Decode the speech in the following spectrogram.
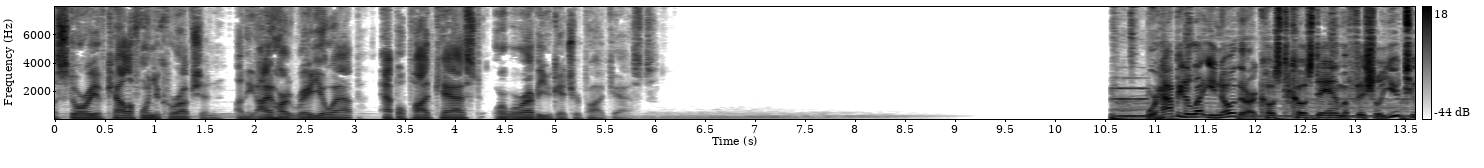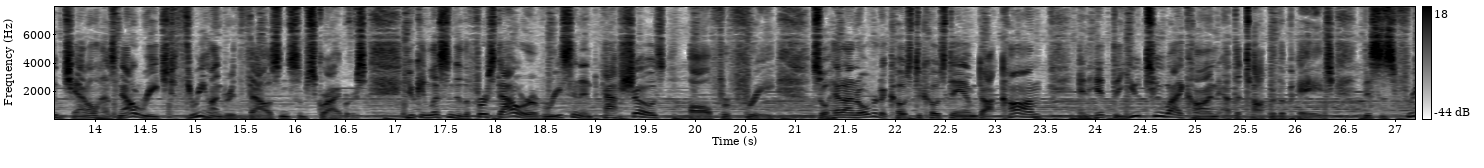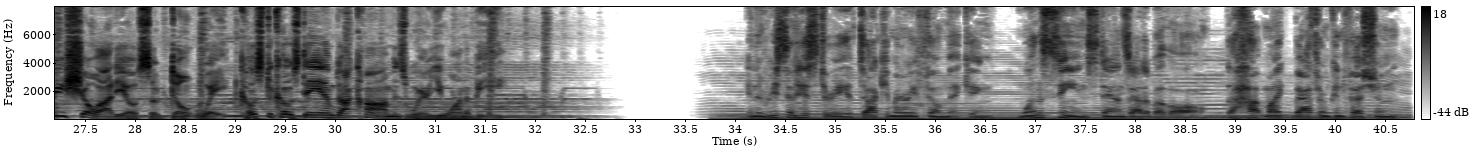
a story of California corruption on the iHeartRadio app, Apple Podcast, or wherever you get your podcasts. We're happy to let you know that our Coast to Coast AM official YouTube channel has now reached 300,000 subscribers. You can listen to the first hour of recent and past shows all for free. So head on over to coasttocoastam.com and hit the YouTube icon at the top of the page. This is free show audio, so don't wait. Coasttocoastam.com is where you want to be. In the recent history of documentary filmmaking, one scene stands out above all the hot mic bathroom confession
